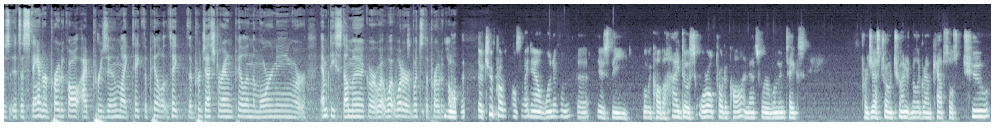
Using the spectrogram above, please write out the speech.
It's a standard protocol, I presume. Like take the pill, take the progesterone pill in the morning, or empty stomach, or what? What, what are what's the protocol? Yeah, there are two protocols right now. One of them uh, is the what we call the high dose oral protocol, and that's where a woman takes progesterone 200 milligram capsules two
